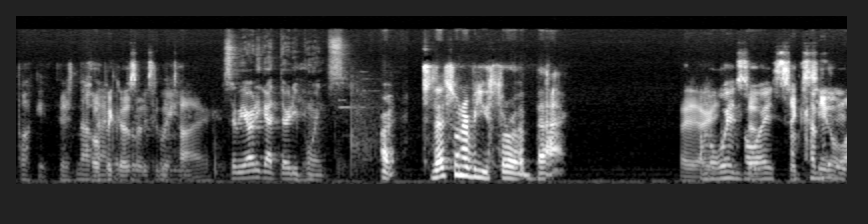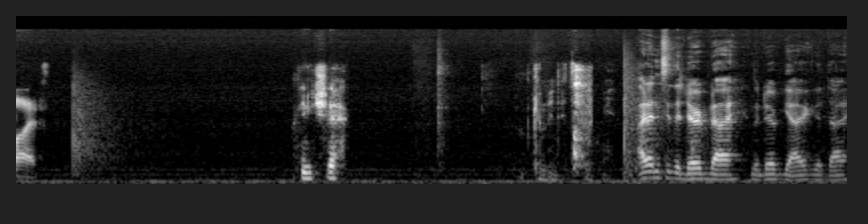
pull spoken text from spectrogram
Fuck it. There's nothing. Hope it goes put into the between- tire. So we already got 30 points. Alright, so that's whenever you throw it back. Hey, I'ma win, so boys. I'm 16 committed. alive. Fucking shack. Committed to it. I didn't see the derb die. The derb guy did die.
